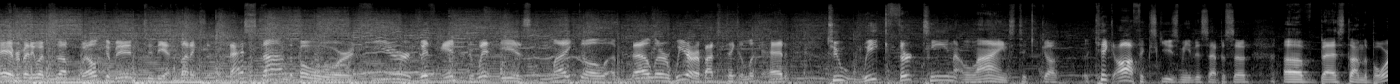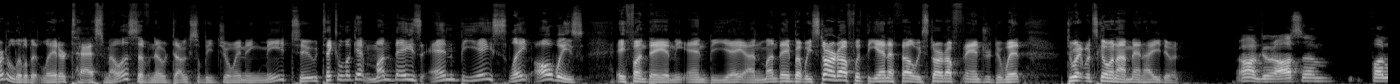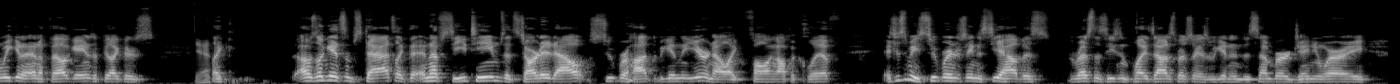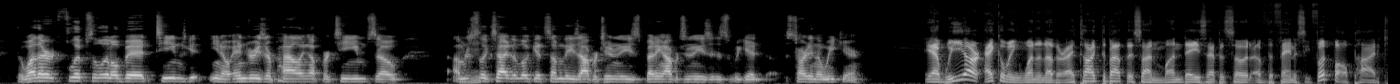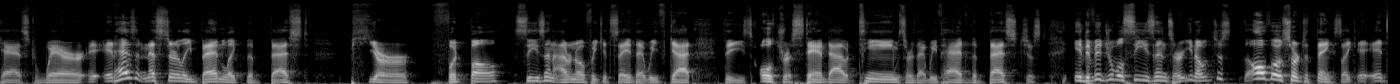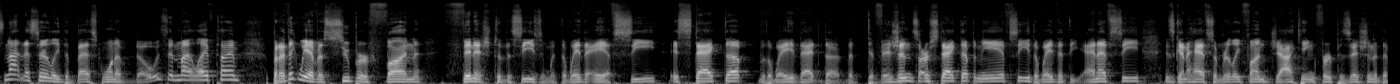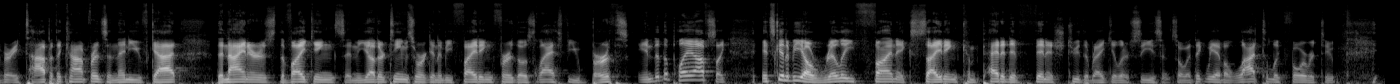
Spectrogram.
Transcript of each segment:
Hey, everybody, what's up? Welcome into the Athletic's Best on the Board. Here with Andrew DeWitt is Michael Beller. We are about to take a look ahead to Week 13 lines to kick off, kick off excuse me, this episode of Best on the Board. A little bit later, Tas Melas of No Dunks will be joining me to take a look at Monday's NBA slate. Always a fun day in the NBA on Monday, but we start off with the NFL. We start off with Andrew DeWitt. DeWitt, what's going on, man? How you doing? Oh, I'm doing awesome. Fun weekend of NFL games. I feel like there's Yeah. like I was looking at some stats, like the NFC teams that started out super hot at the beginning of the year, now like falling off a cliff. It's just gonna be super interesting to see how this the rest of the season plays out, especially as we get into December, January. The weather flips a little bit. Teams get you know injuries are piling up for teams, so I'm just mm-hmm. excited to look at some of these opportunities, betting opportunities, as we get starting the week here. Yeah, we are echoing one another. I talked about this on Monday's episode of the Fantasy Football Podcast, where it hasn't necessarily been like the best pure football season. I don't know if we could say that we've got these ultra standout teams or that we've had the best just individual seasons or, you know, just all those sorts of things. Like, it's not necessarily the best one of those in my lifetime, but I think we have a super fun finish to the season with the way the AFC is stacked up, with the way that the, the divisions are stacked up in the AFC, the way that the NFC is going to have some really fun jockeying for position at the very top of the conference. And then you've got the Niners, the Vikings, and the other teams who are going to be fighting for those last few berths into the playoffs. Like, it's going to be a really fun, exciting, competitive finish to the regular season. So I think we have a lot to look forward to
